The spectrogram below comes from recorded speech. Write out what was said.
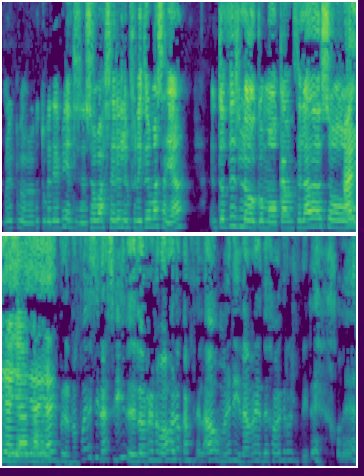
Hombre, pero tú qué te piensas, eso va a ser el infinito y más allá. Entonces lo como canceladas o Ay, ay, ay, ay, ay, pero no puedes ir así, de lo renovado a lo cancelado, Mary, dame, déjame que respire, joder.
